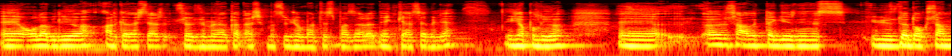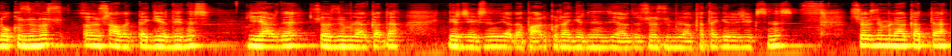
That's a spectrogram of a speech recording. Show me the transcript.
e, olabiliyor arkadaşlar sözlü mülakat aşaması cumartesi pazara denk gelse bile yapılıyor. E, ön sağlıkta girdiğiniz %99'unuz ön sağlıkta girdiğiniz yerde sözlü mülakata gireceksiniz ya da parkura girdiğiniz yerde sözlü mülakata gireceksiniz. Sözlü mülakatta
